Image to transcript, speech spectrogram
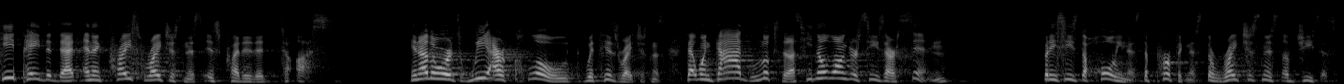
He paid the debt, and then Christ's righteousness is credited to us. In other words, we are clothed with his righteousness. That when God looks at us, he no longer sees our sin, but he sees the holiness, the perfectness, the righteousness of Jesus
